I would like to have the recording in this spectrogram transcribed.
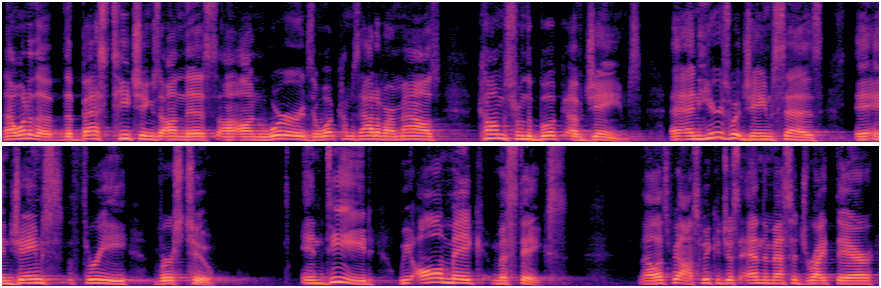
Now, one of the, the best teachings on this, on, on words and what comes out of our mouths, comes from the book of James. And here's what James says in James 3, verse 2. Indeed, we all make mistakes. Now, let's be honest, we could just end the message right there.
